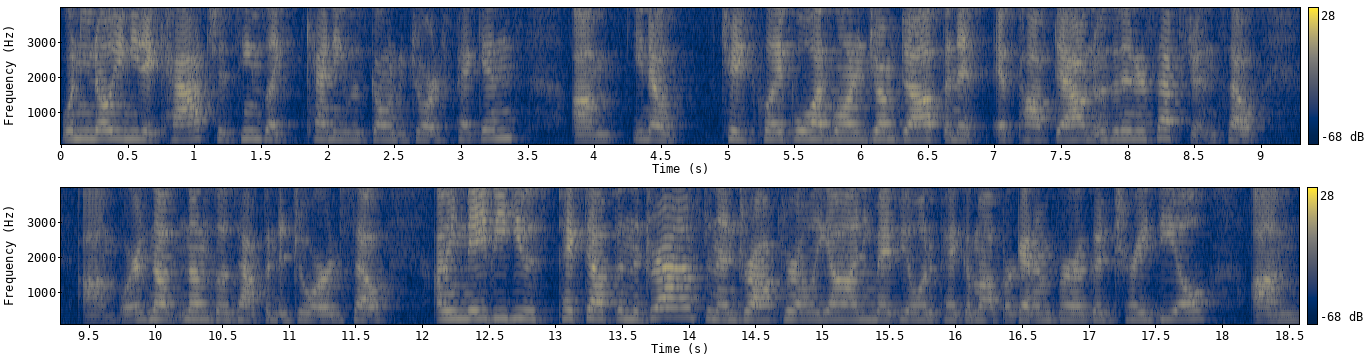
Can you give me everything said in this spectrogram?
when you know you need a catch, it seems like Kenny was going to George Pickens. Um, you know, Chase Claypool had one, he jumped up and it, it popped out and it was an interception. So, um, whereas not, none of those happened to George. So, I mean, maybe he was picked up in the draft and then dropped early on. You might be able to pick him up or get him for a good trade deal. Um,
